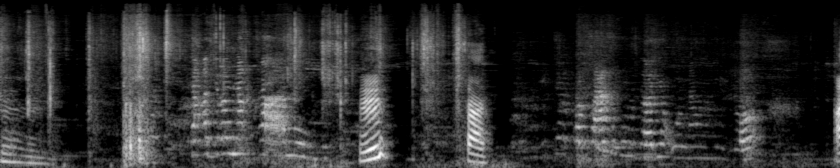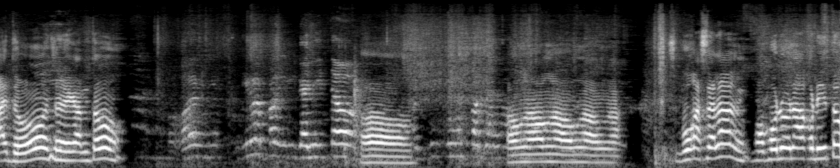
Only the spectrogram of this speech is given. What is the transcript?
Hmm. Hmm? Saan? Ah, doon, sa may kanto. Oo, di ba pag ganito? Oo. Oo nga, oo nga, oo nga, oo nga. Bukas na lang. Mapuno na ako dito.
